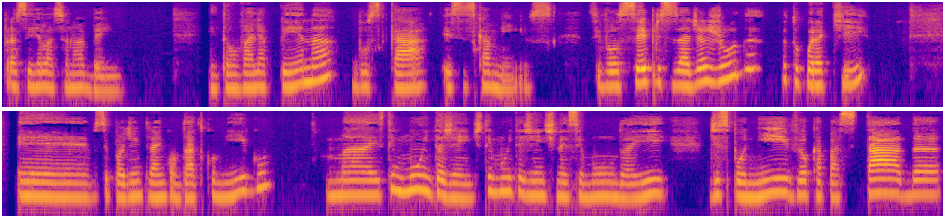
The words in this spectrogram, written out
para se relacionar bem. Então, vale a pena buscar esses caminhos. Se você precisar de ajuda, eu estou por aqui. É, você pode entrar em contato comigo, mas tem muita gente, tem muita gente nesse mundo aí disponível, capacitada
